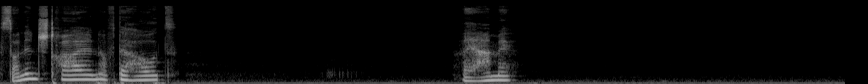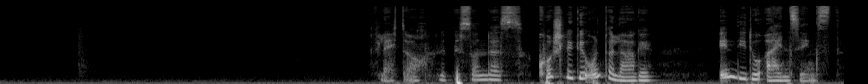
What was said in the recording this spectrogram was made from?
Sonnenstrahlen auf der Haut, Wärme. Vielleicht auch eine besonders kuschelige Unterlage, in die du einsinkst.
